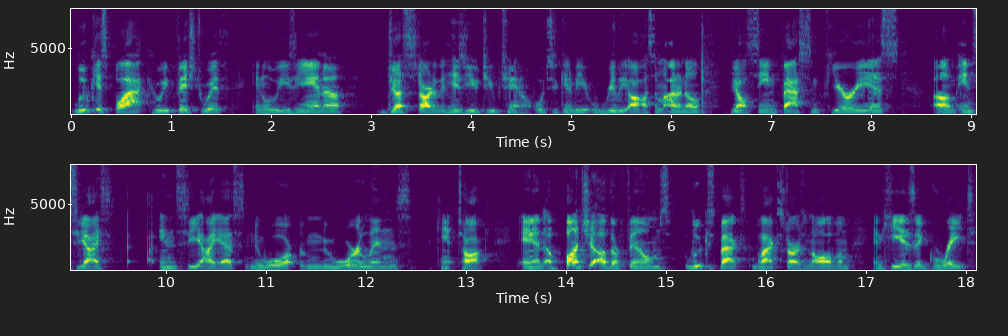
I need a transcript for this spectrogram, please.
Lucas Black, who we fished with in Louisiana, just started his YouTube channel, which is going to be really awesome. I don't know if y'all seen Fast and Furious, um, NCIS, NCIS New, or New Orleans, I can't talk, and a bunch of other films. Lucas Black stars in all of them, and he is a great,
